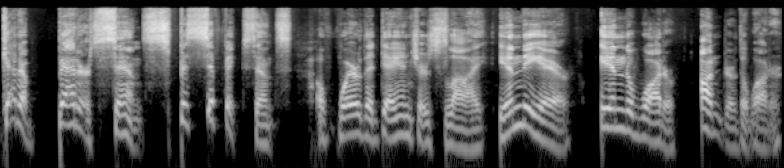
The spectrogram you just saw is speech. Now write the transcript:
get a better sense, specific sense of where the dangers lie in the air, in the water, under the water.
